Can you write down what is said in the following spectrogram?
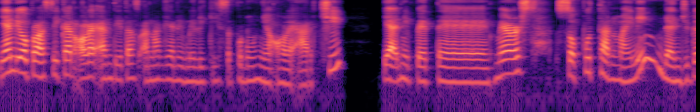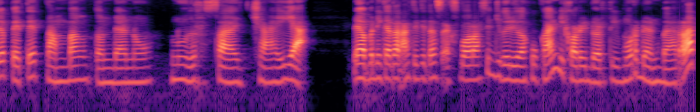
yang dioperasikan oleh entitas anak yang dimiliki sepenuhnya oleh Archie, yakni PT Mers Soputan Mining dan juga PT Tambang Tondano Nursa Jaya. Dan peningkatan aktivitas eksplorasi juga dilakukan di koridor timur dan barat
